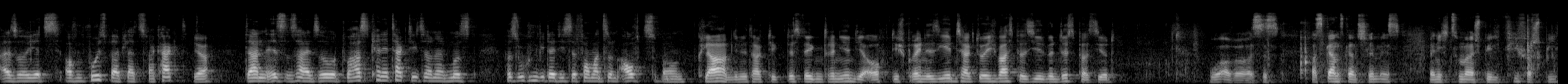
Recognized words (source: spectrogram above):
also jetzt auf dem Fußballplatz verkackt, Ja. dann ist es halt so, du hast keine Taktik, sondern musst versuchen, wieder diese Formation aufzubauen. Klar haben die eine Taktik, deswegen trainieren die auch. Die sprechen es jeden Tag durch, was passiert, wenn das passiert. Oh, aber was, ist, was ganz, ganz schlimm ist, wenn ich zum Beispiel FIFA spiele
